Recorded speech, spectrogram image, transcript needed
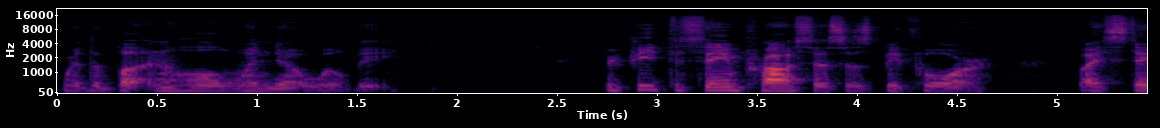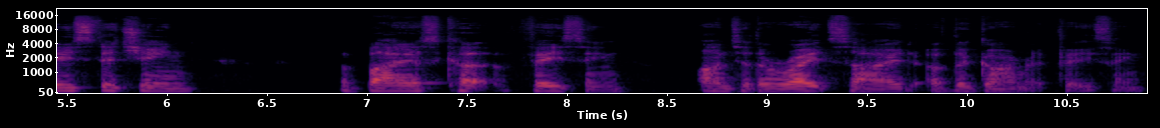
where the buttonhole window will be. Repeat the same process as before by stay stitching a bias cut facing onto the right side of the garment facing.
